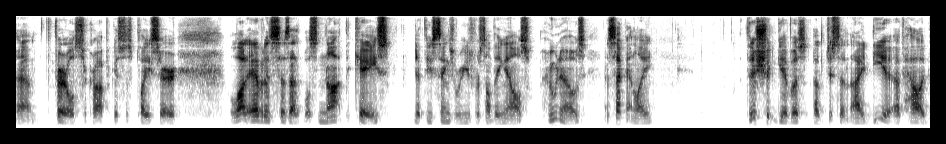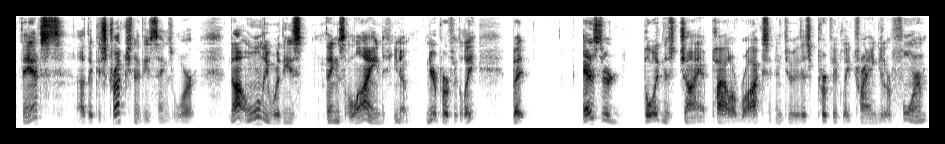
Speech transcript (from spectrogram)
um, pharaoh's sarcophagus was placed there. A lot of evidence says that was not the case, that these things were used for something else. Who knows? And secondly, this should give us a, just an idea of how advanced uh, the construction of these things were. Not only were these things aligned, you know, near perfectly, but as they're building this giant pile of rocks into this perfectly triangular form,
